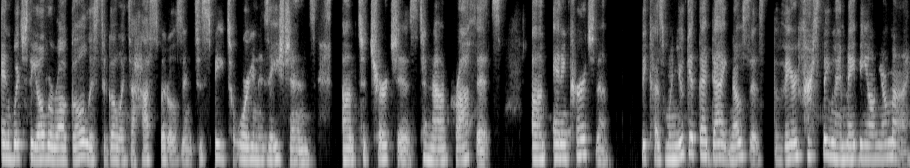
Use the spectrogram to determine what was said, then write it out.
in which the overall goal is to go into hospitals and to speak to organizations, um, to churches, to nonprofits, um, and encourage them. Because when you get that diagnosis, the very first thing that may be on your mind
